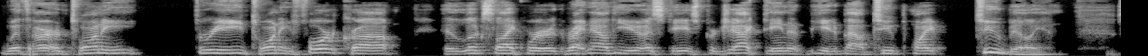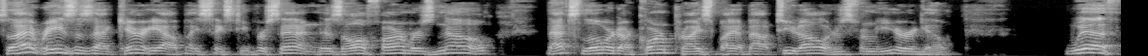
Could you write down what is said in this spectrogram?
With our 23 24 crop, it looks like we're right now the USDA is projecting it be about 2.2 billion. So that raises that carryout by 60%. And as all farmers know, that's lowered our corn price by about $2 from a year ago. With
